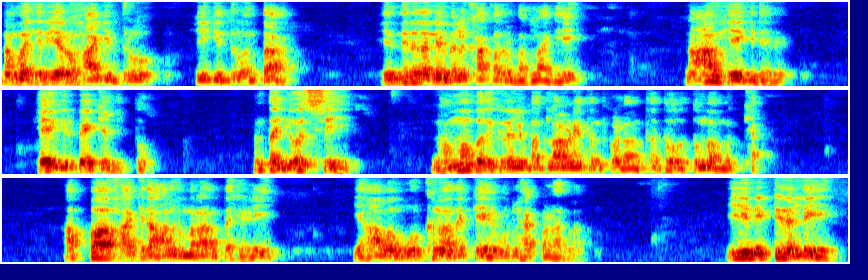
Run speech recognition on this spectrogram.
ನಮ್ಮ ಹಿರಿಯರು ಹಾಗಿದ್ರು, ಹೀಗಿದ್ರು ಅಂತ ಹಿಂದಿನದನ್ನೇ ಮೆಲುಕು ಹಾಕೋದ್ರ ಬದಲಾಗಿ ನಾವು ಹೇಗಿದ್ದೇವೆ, ಹೇಗಿರಬೇಕಾಗಿತ್ತು ಅಂತ ಯೋಚಿಸಿ ನಮ್ಮ ಬದುಕಿನಲ್ಲಿ ಬದಲಾವಣೆ ತಂದುಕೊಳ್ಳುವಂಥದ್ದು ತುಂಬ ಮುಖ್ಯ. ಅಪ್ಪ ಹಾಕಿದ ಆಲದ ಮರ ಅಂತ ಹೇಳಿ ಯಾವ ಮೂರ್ಖನೂ ಅದಕ್ಕೆ ಉರ್ಲು ಹಾಕ್ಕೊಳ್ಳಲ್ಲ ಈ ನಿಟ್ಟಿನಲ್ಲಿ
